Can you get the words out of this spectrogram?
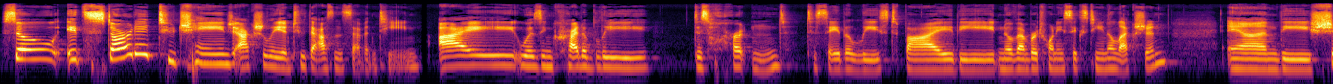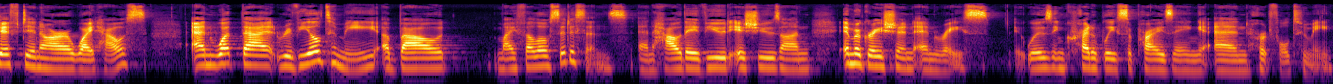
So it started to change actually in 2017. I was incredibly disheartened, to say the least, by the November 2016 election and the shift in our White House and what that revealed to me about my fellow citizens and how they viewed issues on immigration and race. It was incredibly surprising and hurtful to me.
